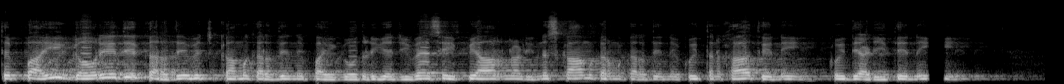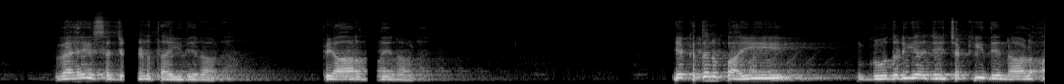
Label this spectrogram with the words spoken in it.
ਤੇ ਭਾਈ ਗੌਰੇ ਦੇ ਘਰ ਦੇ ਵਿੱਚ ਕੰਮ ਕਰਦੇ ਨੇ ਭਾਈ ਗੋਦੜੀਆ ਜੀ। ਵੈਸੇ ਹੀ ਪਿਆਰ ਨਾਲ ਹੀ ਨਿਸਕਾਮ ਕਰਮ ਕਰਦੇ ਨੇ, ਕੋਈ ਤਨਖਾਹ ਤੇ ਨਹੀਂ, ਕੋਈ ਦਿਹਾੜੀ ਤੇ ਨਹੀਂ। ਵੈਸੇ ਸੱਜਣਤਾਈ ਦੇ ਨਾਲ, ਪਿਆਰ ਦੇ ਨਾਲ। ਇੱਕ ਦਿਨ ਭਾਈ ਗੋਦੜੀਆ ਜੀ ਚੱਕੀ ਦੇ ਨਾਲ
